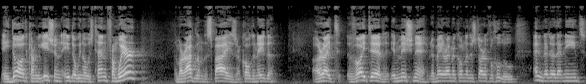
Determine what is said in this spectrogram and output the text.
Eidah, the congregation, Eidah we know is ten. From where? The Maraglim, the spies, are called an Eidah. All right, Voiter in Mishneh, Rav Meir Reimer called another Starach V'chulu, any nether that needs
